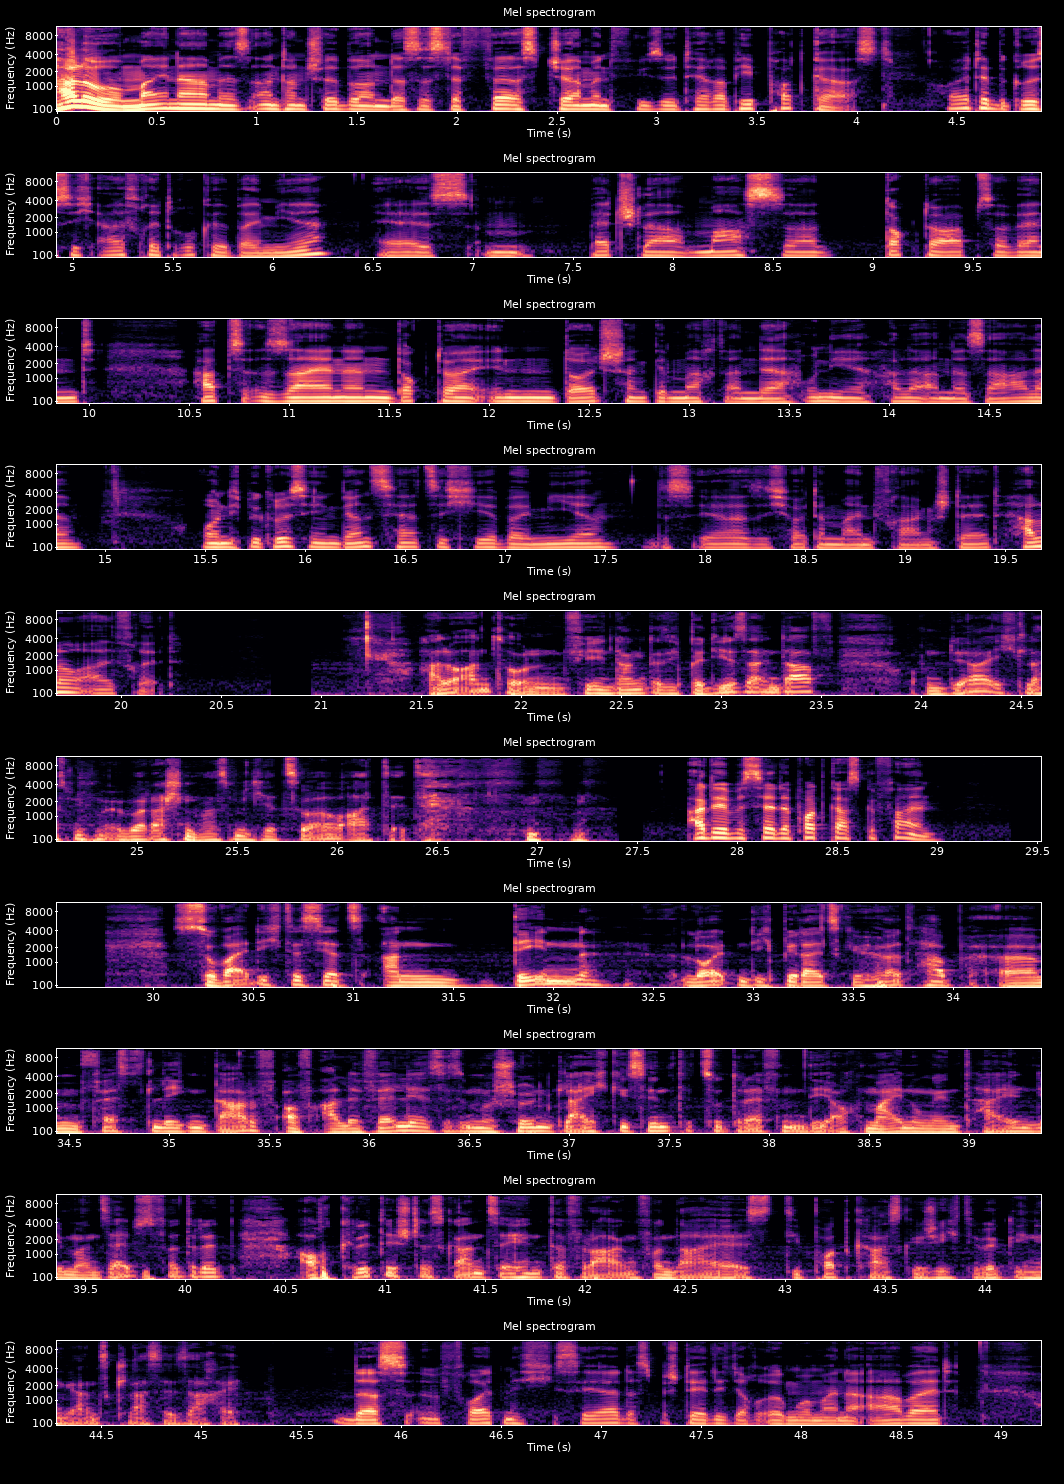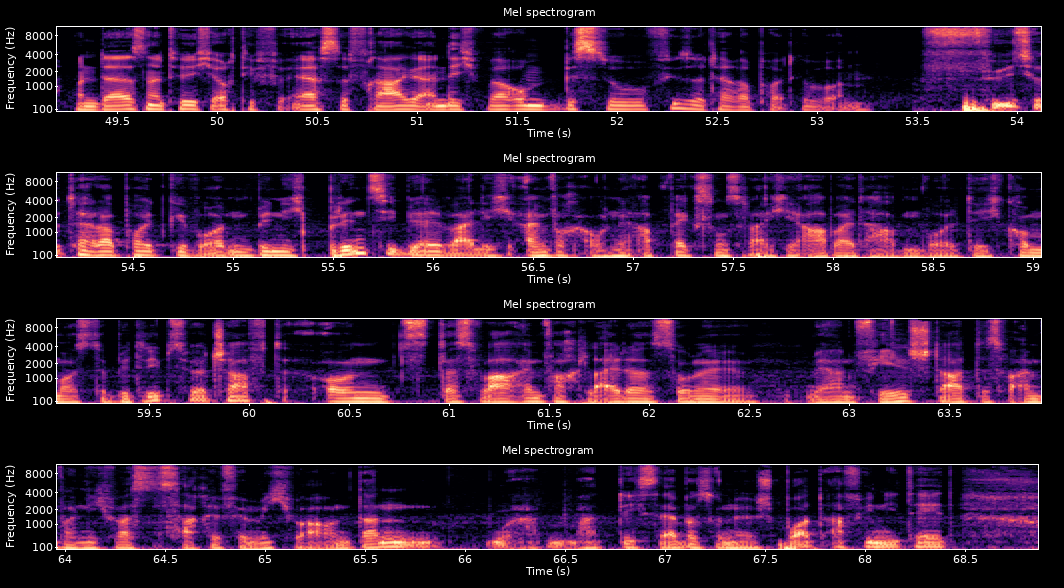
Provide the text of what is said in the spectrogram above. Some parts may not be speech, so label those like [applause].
Hallo, mein Name ist Anton Schibber und das ist der First German Physiotherapie Podcast. Heute begrüße ich Alfred Ruckel bei mir. Er ist Bachelor, Master, Doktorabsolvent, hat seinen Doktor in Deutschland gemacht an der Uni Halle an der Saale. Und ich begrüße ihn ganz herzlich hier bei mir, dass er sich heute meinen Fragen stellt. Hallo Alfred. Hallo Anton, vielen Dank, dass ich bei dir sein darf. Und ja, ich lasse mich mal überraschen, was mich jetzt so erwartet. [laughs] Hat dir bisher der Podcast gefallen? Soweit ich das jetzt an den Leuten, die ich bereits gehört habe, ähm, festlegen darf, auf alle Fälle. Es ist immer schön, Gleichgesinnte zu treffen, die auch Meinungen teilen, die man selbst vertritt, auch kritisch das Ganze hinterfragen. Von daher ist die Podcast-Geschichte wirklich eine ganz klasse Sache. Das freut mich sehr, das bestätigt auch irgendwo meine Arbeit. Und da ist natürlich auch die erste Frage an dich, warum bist du Physiotherapeut geworden? Physiotherapeut geworden bin ich prinzipiell, weil ich einfach auch eine abwechslungsreiche Arbeit haben wollte. Ich komme aus der Betriebswirtschaft und das war einfach leider so eine, ja, ein Fehlstart. Das war einfach nicht, was die Sache für mich war. Und dann hatte ich selber so eine Sportaffinität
